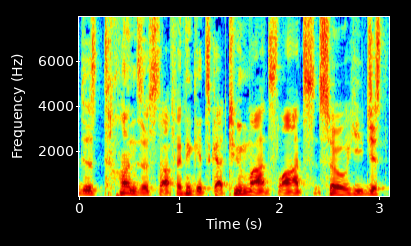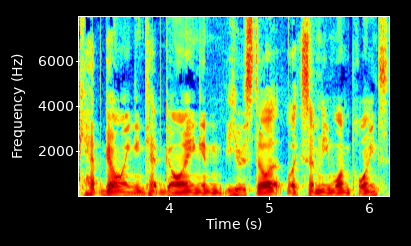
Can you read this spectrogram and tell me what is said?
just tons of stuff. I think it's got two mod slots. So he just kept going and kept going, and he was still at like 71 points.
